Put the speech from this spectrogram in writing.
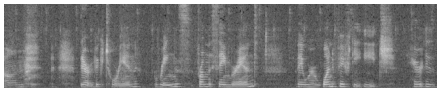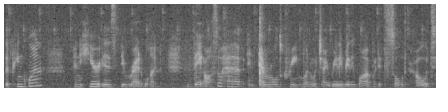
Um, they're Victorian rings from the same brand. They were 150 each. Here is the pink one and here is the red one. They also have an emerald green one which I really really want but it's sold out.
